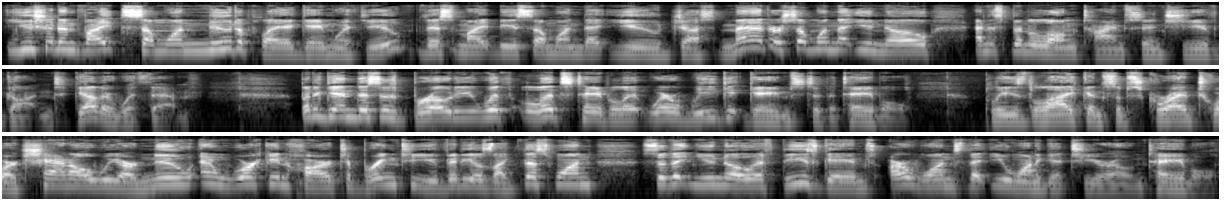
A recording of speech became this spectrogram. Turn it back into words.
you should invite someone new to play a game with you. This might be someone that you just met or someone that you know, and it's been a long time since you've gotten together with them. But again, this is Brody with Let's Table It, where we get games to the table. Please like and subscribe to our channel. We are new and working hard to bring to you videos like this one so that you know if these games are ones that you want to get to your own table.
